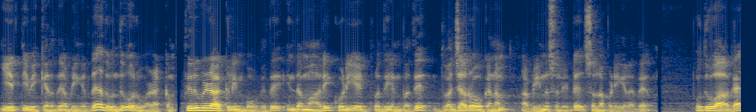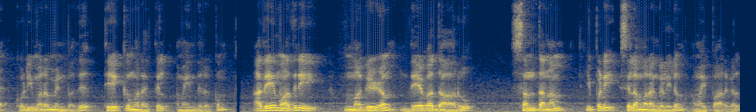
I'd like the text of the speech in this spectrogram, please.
ஏற்றி வைக்கிறது அப்படிங்கிறது அது வந்து ஒரு வழக்கம். திருவிழாக்களின் போகுது இந்த மாதிரி கொடியேற்றுவது என்பது துவஜரோகணம் அப்படின்னு சொல்லிட்டு சொல்லப்படுகிறது. பொதுவாக கொடிமரம் என்பது தேக்கு மரத்தில் அமைந்திருக்கும். அதே மாதிரி மகிழம் தேவதாரு சந்தனம் இப்படி சில மரங்களிலும் அமைப்பார்கள்.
